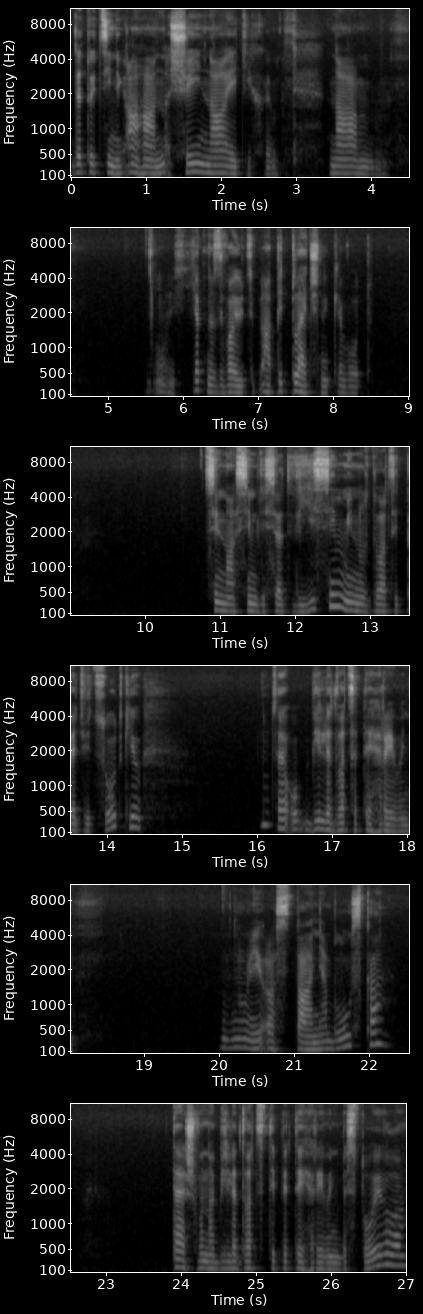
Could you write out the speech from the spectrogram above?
Де той цінник? Ага, ще й на этих, е, на. Ой, як називаються? А, підплечники. От. Ціна 78, мінус 25%. Ну, це біля 20 гривень. Ну і остання блузка. Теж вона біля 25 гривень би стоїла.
